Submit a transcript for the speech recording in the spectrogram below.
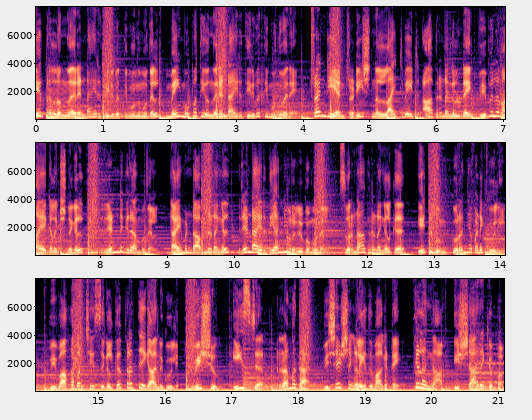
ഏപ്രിൽ ഒന്ന് രണ്ടായിരത്തി ഇരുപത്തി മൂന്ന് മുതൽ മെയ് മുപ്പത്തിയൊന്ന് രണ്ടായിരത്തി ഇരുപത്തി മൂന്ന് വരെ. Trendy and traditional light weight ആഭരണങ്ങളുടെ വിപുലമായ കളക്ഷനുകൾ രണ്ട് ഗ്രാം മുതൽ. ഡയമണ്ട് ആഭരണങ്ങൾ രണ്ടായിരത്തി അഞ്ഞൂറ് രൂപ മുതൽ. സ്വർണാഭരണങ്ങൾക്ക് ഏറ്റവും കുറഞ്ഞ പണിക്കൂലി. വിവാഹ പർച്ചേസുകൾക്ക് പ്രത്യേക ആനുകൂല്യം. വിഷു ഈസ്റ്റർ റമദാൻ വിശേഷങ്ങൾ ഏതുമാകട്ടെ? തിളങ്ങാം. ഇഷാരയ്ക്കൊപ്പം.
